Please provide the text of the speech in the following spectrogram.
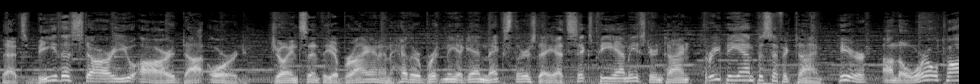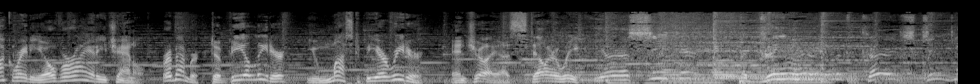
That's BeTheStarYouAre.org. Join Cynthia Brian and Heather Brittany again next Thursday at 6 p.m. Eastern Time, 3 p.m. Pacific Time, here on the World Talk Radio Variety Channel. Remember, to be a leader, you must be a reader. Enjoy a stellar week. You're a seeker, a dreamer courage to give.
